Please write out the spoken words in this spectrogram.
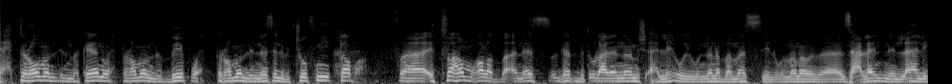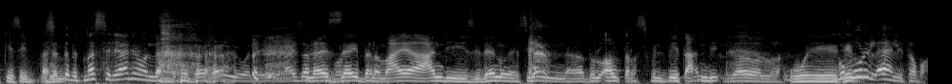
احتراما للمكان واحتراما للضيف واحتراما للناس اللي بتشوفني. طبعا. فاتفهم غلط بقى. ناس جت بتقول على إن أنا مش أهلاوي وإن أنا بمثل وإن أنا زعلان إن الأهلي كسب. بس أنت بتمثل يعني ولا ولا إيه؟ أنا عايز لا. إزاي؟ ده أنا معايا عندي زيدان وياسين دول ألتراس في البيت عندي. لا والله. وغير جمهور الأهلي طبعا.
